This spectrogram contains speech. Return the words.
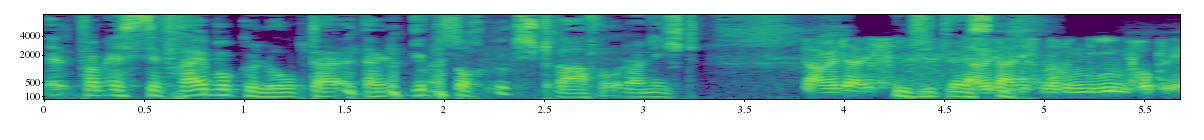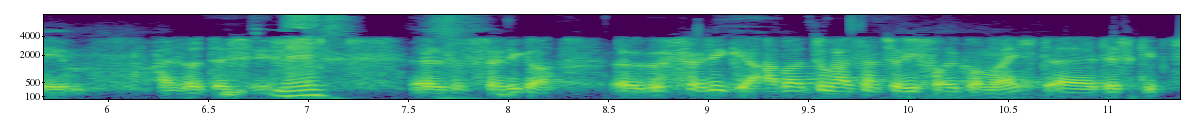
äh, vom SC Freiburg gelobt. Da, da gibt es doch Höchststrafe, oder nicht? Damit hatte, ich, damit hatte ich noch nie ein Problem. Also das ist nee. äh, völliger, äh, völlige, aber du hast natürlich vollkommen recht, äh, das gibt's.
